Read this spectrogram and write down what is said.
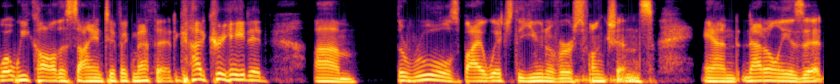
what we call the scientific method god created um, the rules by which the universe functions and not only is it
